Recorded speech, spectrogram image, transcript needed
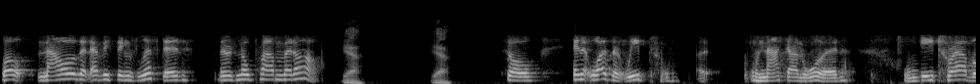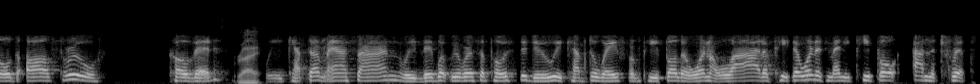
Well, now that everything's lifted, there's no problem at all. Yeah. Yeah. So, and it wasn't. We, uh, knock on wood, we traveled all through COVID. Right. We kept our masks on. We did what we were supposed to do. We kept away from people. There weren't a lot of people. There weren't as many people on the trips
